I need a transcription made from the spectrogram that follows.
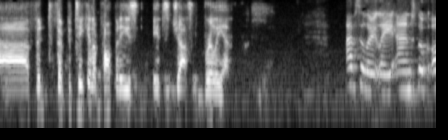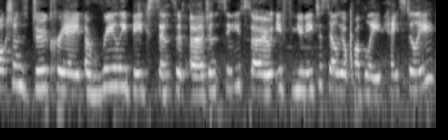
uh, for, for particular properties, it's just brilliant. Absolutely. And look, auctions do create a really big sense of urgency. So if you need to sell your property hastily,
